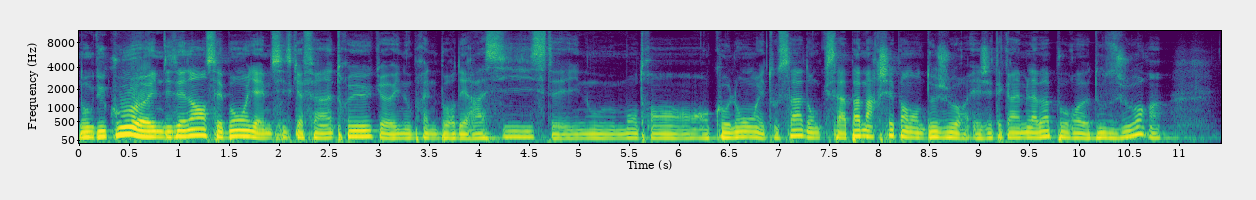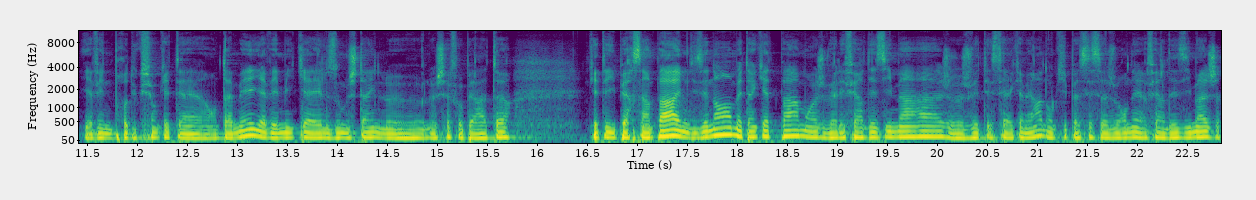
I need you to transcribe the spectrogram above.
Donc du coup, euh, il me disait non, c'est bon, il y a M6 qui a fait un truc, euh, ils nous prennent pour des racistes, et ils nous montrent en, en colons et tout ça. Donc ça n'a pas marché pendant deux jours. Et j'étais quand même là-bas pour 12 euh, jours. Il y avait une production qui était entamée. Il y avait Michael Zumstein, le, chef opérateur, qui était hyper sympa. Il me disait non, mais t'inquiète pas, moi je vais aller faire des images, je vais tester la caméra. Donc il passait sa journée à faire des images.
